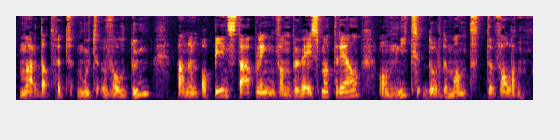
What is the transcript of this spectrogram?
maar dat het moet voldoen aan een opeenstapeling van bewijsmateriaal om niet door de mand te vallen.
